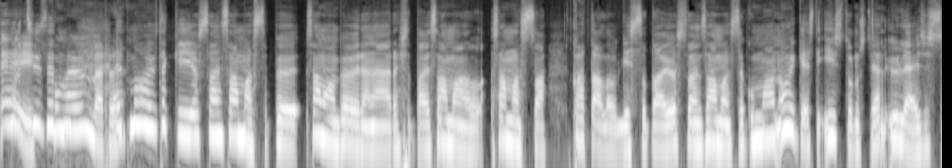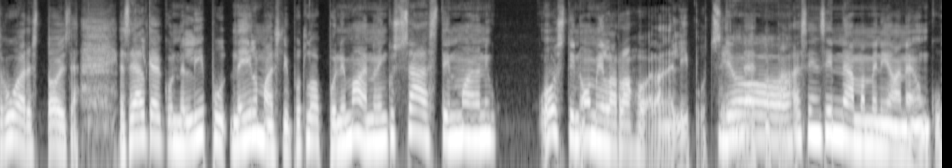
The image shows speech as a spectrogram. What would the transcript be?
ei siis, kun mä ymmärrän. Että mä oon yhtäkkiä jossain samassa pö, saman pöydän ääressä tai samalla, samassa katalogissa tai jossain samassa, kun mä oon oikeasti istunut siellä yleisössä vuodesta toiseen. Ja sen jälkeen kun ne, liput, ne ilmaisliput loppu, niin mä aina niin kuin säästin, mä aina niin kuin ostin omilla rahoilla ne liput sinne, että mä pääsin sinne ja mä menin aina jonkun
